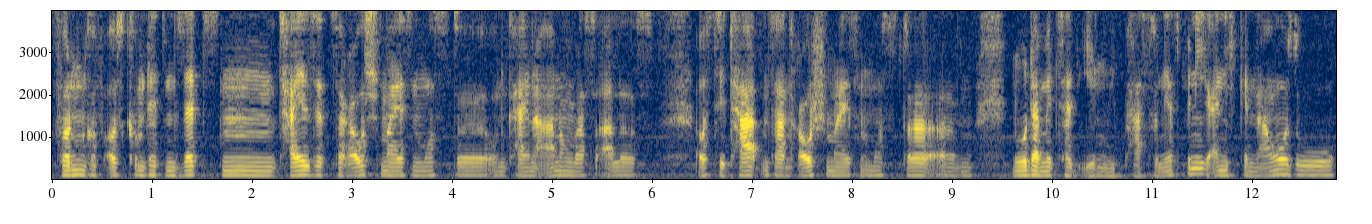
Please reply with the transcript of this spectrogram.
von aus kompletten Sätzen Teilsätze rausschmeißen musste und keine Ahnung was alles aus Zitaten Sachen rausschmeißen musste, ähm, nur damit es halt irgendwie passt. Und jetzt bin ich eigentlich genauso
